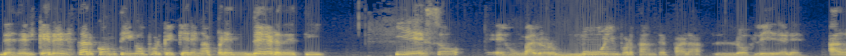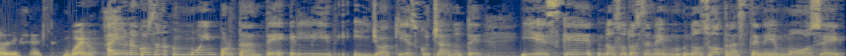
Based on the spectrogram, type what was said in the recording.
desde el querer estar contigo porque quieren aprender de ti. Y eso es un valor muy importante para los líderes adolescentes. Bueno, hay una cosa muy importante, Lid, y yo aquí escuchándote, y es que nosotros tenemos, nosotras tenemos eh,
